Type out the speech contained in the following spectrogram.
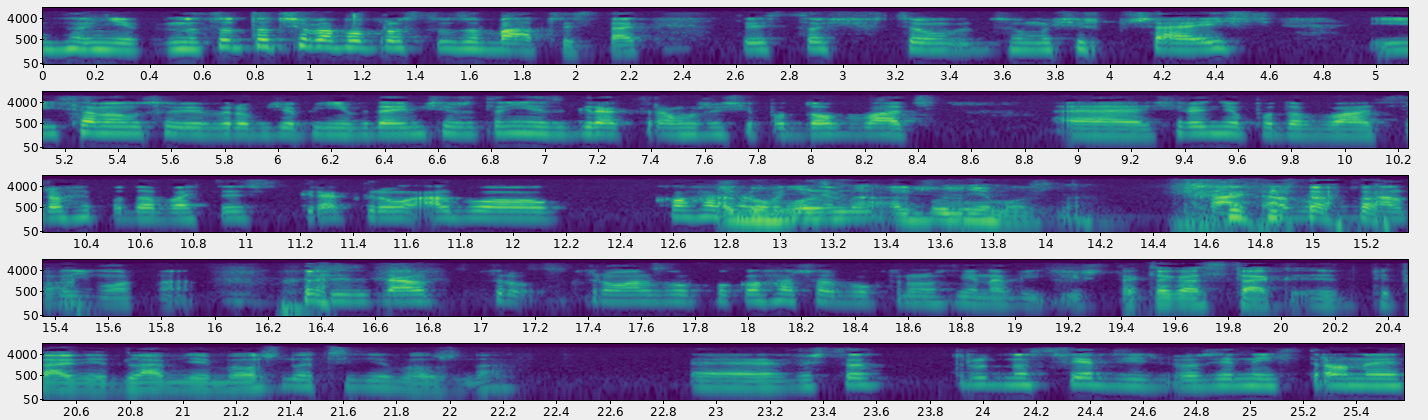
no nie wiem, no to, to trzeba po prostu zobaczyć, tak? To jest coś, co, co musisz przejść i samemu sobie wyrobić opinię. Wydaje mi się, że to nie jest gra, która może się podobać, e, średnio podobać, trochę podobać. To jest gra, którą albo kochasz, albo, albo można, albo nie można. Tak, albo można, albo nie można. To jest gra, którą, którą albo pokochasz, albo którą znienawidzisz. Tak? A teraz tak, y, pytanie, dla mnie można, czy nie można? E, wiesz co, trudno stwierdzić, bo z jednej strony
